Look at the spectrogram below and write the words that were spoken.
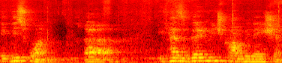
in this one, uh, it has a very rich combination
